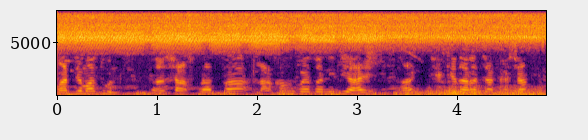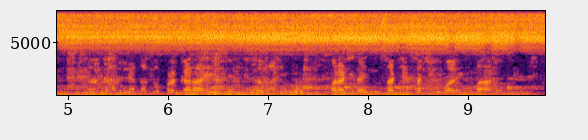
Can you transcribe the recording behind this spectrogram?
माध्यमातून शासनाचा लाखो रुपयाचा निधी आहे आणि ठेकेदाराच्या घशात घालण्याचा जो प्रकार आहे ते दिसत आहे. मराठी नाईन न्यूजसाठी सचिन वाळे महाराष्ट्र.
